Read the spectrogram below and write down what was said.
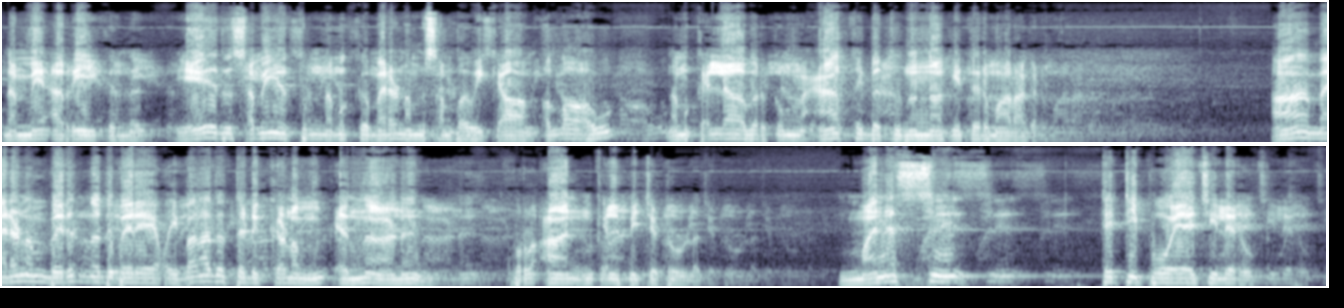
നമ്മെ അറിയിക്കുന്നത് ഏത് സമയത്തും നമുക്ക് മരണം സംഭവിക്കാം. അള്ളാഹു നമുക്കെല്ലാവർക്കും ആക്കിബത്ത് നന്നാക്കി തെരുമാറാകട്ടെ. ആ മരണം വരുന്നത് വരെ ഇബാദത്തെടുക്കണം എന്നാണ് ഖുർആൻ കൽപ്പിച്ചിട്ടുള്ളത്. മനസ്സ് തെറ്റിപ്പോയ ചിലരുണ്ട്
